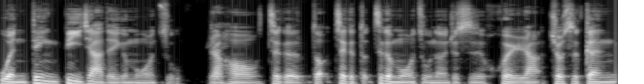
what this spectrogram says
稳定币价的一个模组，然后这个都这个这个模组呢，就是会让就是跟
